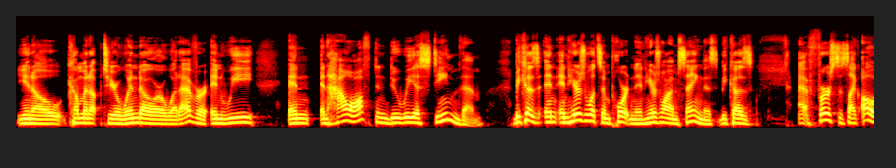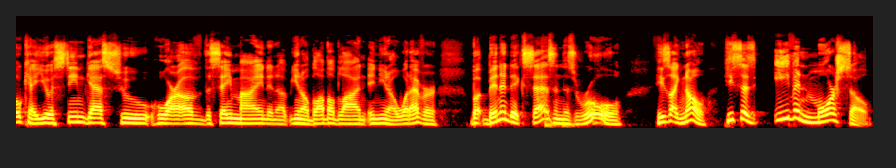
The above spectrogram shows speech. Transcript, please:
you know, coming up to your window or whatever. And we, and and how often do we esteem them? Because and and here's what's important, and here's why I'm saying this because at first it's like, oh, okay, you esteem guests who who are of the same mind and uh, you know, blah blah blah, and, and you know whatever. But Benedict says in this rule, he's like, no, he says even more so,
